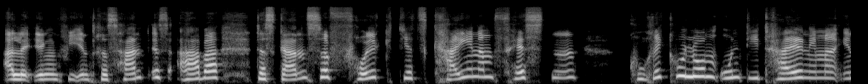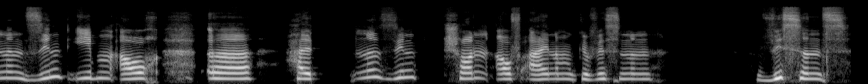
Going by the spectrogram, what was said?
alle irgendwie interessant ist, aber das Ganze folgt jetzt keinem festen Curriculum und die TeilnehmerInnen sind eben auch äh, halt, ne, sind schon auf einem gewissen Wissens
